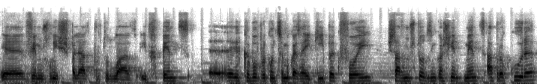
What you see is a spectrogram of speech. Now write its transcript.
eh, vemos lixo espalhado por todo o lado. E de repente acabou por acontecer uma coisa à equipa que foi, estávamos todos inconscientemente à procura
